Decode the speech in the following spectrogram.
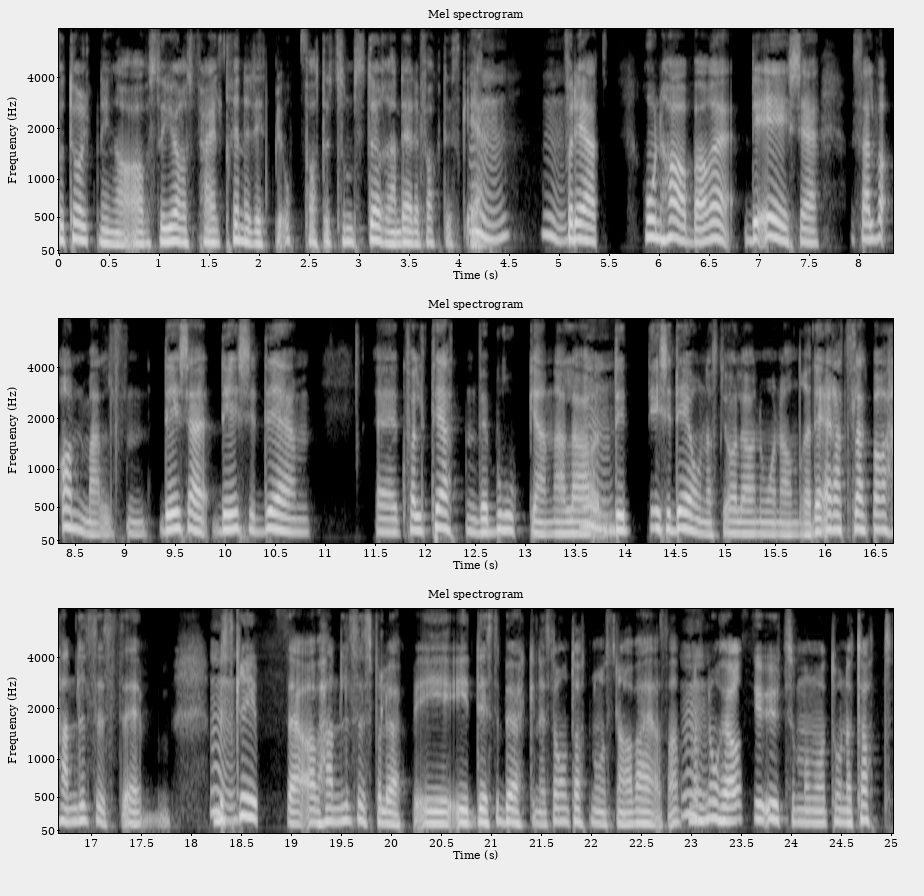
fortolkninger av som gjør at feiltrinnet ditt blir oppfattet som større enn det det faktisk er. Mm. Mm. Fordi at hun har bare Det er ikke selve anmeldelsen. Det er ikke det, er ikke det eh, kvaliteten ved boken, eller Mm. det, det er ikke det hun har stjålet av noen andre. Det er rett og slett bare hendelses, eh, Mm. beskrivelse av hendelsesforløp i, i disse bøkene. Så har hun tatt noen snarveier. Sant? Men Mm. nå høres det jo ut som om at hun har tatt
